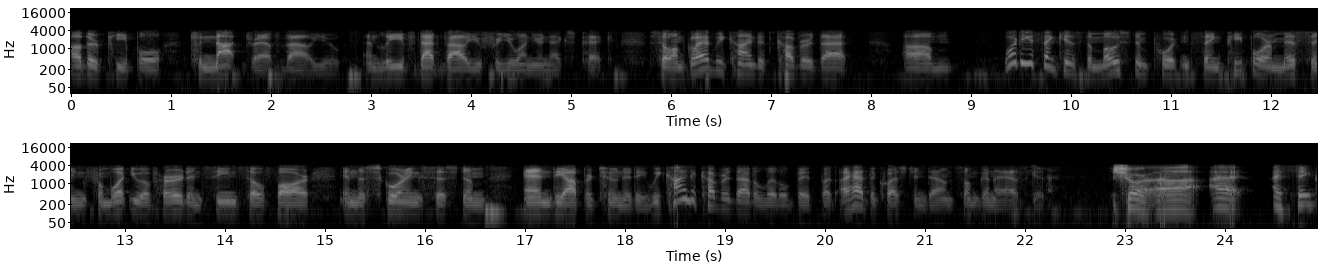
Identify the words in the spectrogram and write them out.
other people to not draft value and leave that value for you on your next pick. So I'm glad we kind of covered that. Um, what do you think is the most important thing people are missing from what you have heard and seen so far in the scoring system and the opportunity? We kind of covered that a little bit, but I had the question down, so I'm going to ask it. Sure. Uh, I I think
